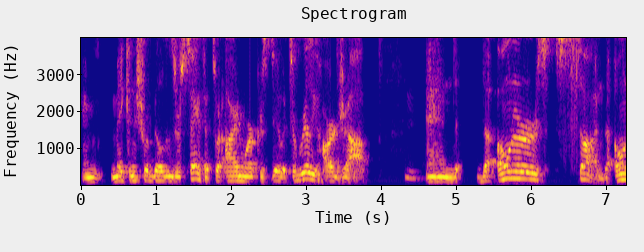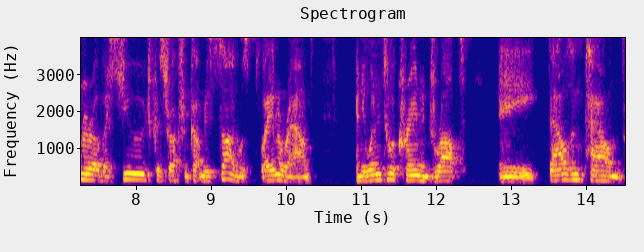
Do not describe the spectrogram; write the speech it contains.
and making sure buildings are safe. That's what iron workers do. It's a really hard job. Mm. And the owner's son, the owner of a huge construction company's son, was playing around and he went into a crane and dropped a thousand pound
